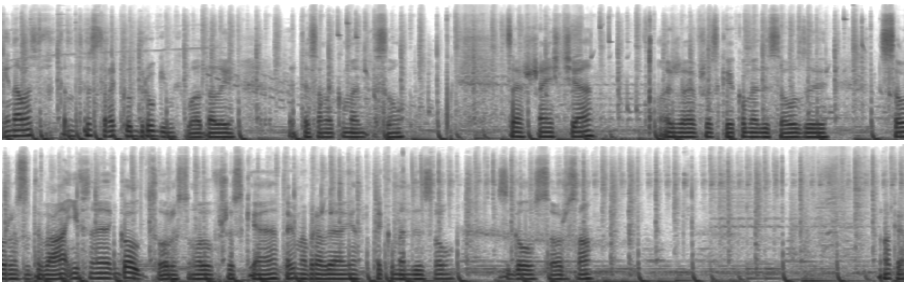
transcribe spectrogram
i nawet w Counter Strike'u drugim chyba dalej te same komendy są. Całe szczęście, że wszystkie są z Source 2 i w sumie Gold Source, bo wszystkie tak naprawdę te komendy są z Gold Source'a. Okej.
